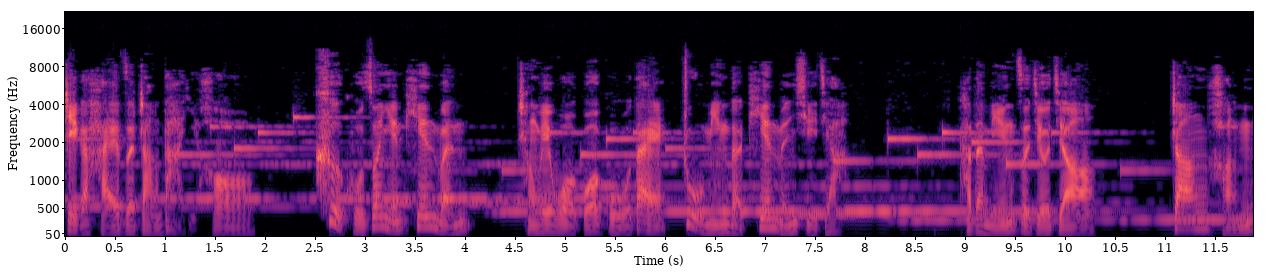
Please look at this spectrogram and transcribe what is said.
这个孩子长大以后，刻苦钻研天文。成为我国古代著名的天文学家，他的名字就叫张衡。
